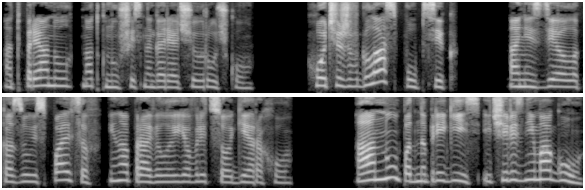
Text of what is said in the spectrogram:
отпрянул, наткнувшись на горячую ручку. «Хочешь в глаз, пупсик?» Аня сделала козу из пальцев и направила ее в лицо Гераху. «А ну, поднапрягись, и через «не могу»,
